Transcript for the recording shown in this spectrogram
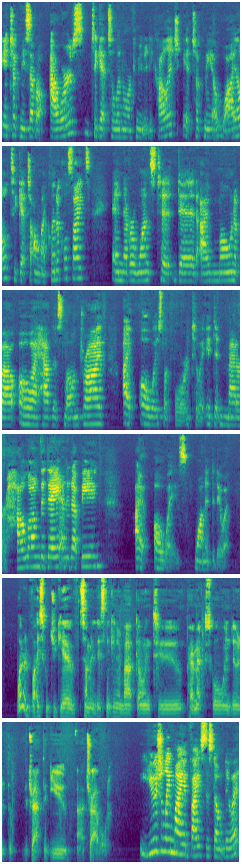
it took me several hours to get to Lenoir Community College. It took me a while to get to all my clinical sites, and never once to, did I moan about, oh, I have this long drive. I always look forward to it. It didn't matter how long the day ended up being, I always wanted to do it. What advice would you give somebody that's thinking about going to paramedic school and doing the, the track that you uh, traveled? Usually, my advice is don't do it.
